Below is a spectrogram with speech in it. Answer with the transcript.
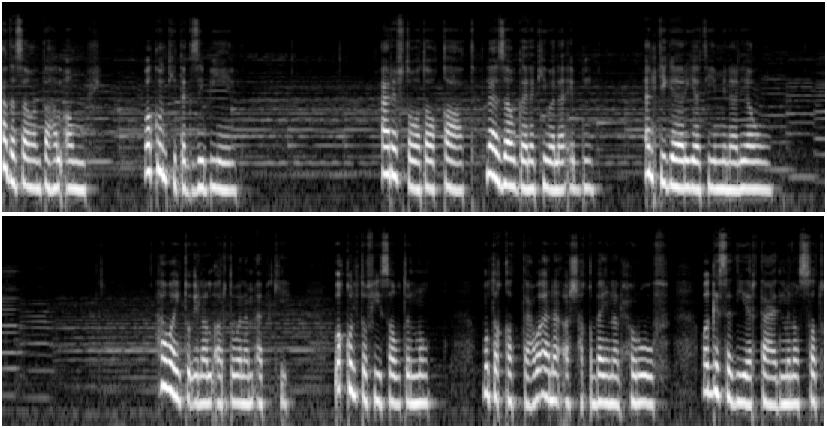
حدث وانتهى الأمر وكنت تكذبين. عرفت وتوقعت لا زوج لك ولا ابن. أنت جاريتي من اليوم. هويت إلى الأرض ولم ابكي وقلت في صوت متقطع وأنا أشهق بين الحروف وجسدي يرتعد من السطو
